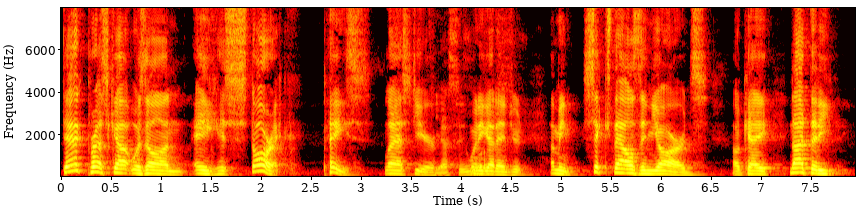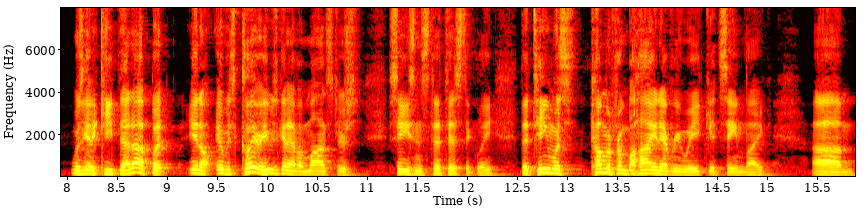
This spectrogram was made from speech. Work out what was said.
Dak Prescott was on a historic pace last year. Yes, he when he got injured. I mean, six thousand yards. Okay, not that he was going to keep that up, but you know, it was clear he was going to have a monster season statistically. The team was coming from behind every week. It seemed like. Um,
